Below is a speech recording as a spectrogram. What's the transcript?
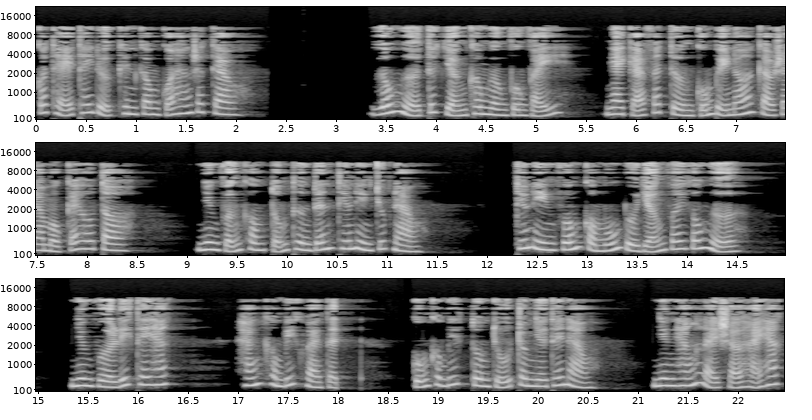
Có thể thấy được khinh công của hắn rất cao. Gấu ngựa tức giận không ngừng vùng vẫy, ngay cả vách tường cũng bị nó cào ra một cái hố to, nhưng vẫn không tổn thương đến thiếu niên chút nào. Thiếu niên vốn còn muốn đùa giỡn với gấu ngựa, nhưng vừa liếc thấy hắc, hắn không biết hoàng tịch, cũng không biết tôn chủ trông như thế nào, nhưng hắn lại sợ hãi hắc,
